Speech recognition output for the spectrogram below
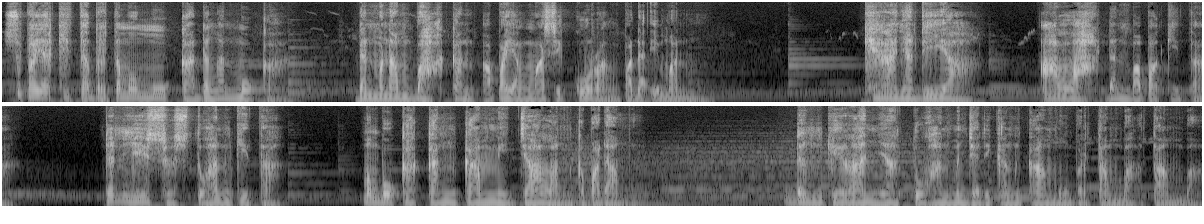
supaya kita bertemu muka dengan muka dan menambahkan apa yang masih kurang pada imanmu. Kiranya Dia, Allah dan Bapa kita, dan Yesus Tuhan kita, membukakan kami jalan kepadamu dan kiranya Tuhan menjadikan kamu bertambah-tambah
